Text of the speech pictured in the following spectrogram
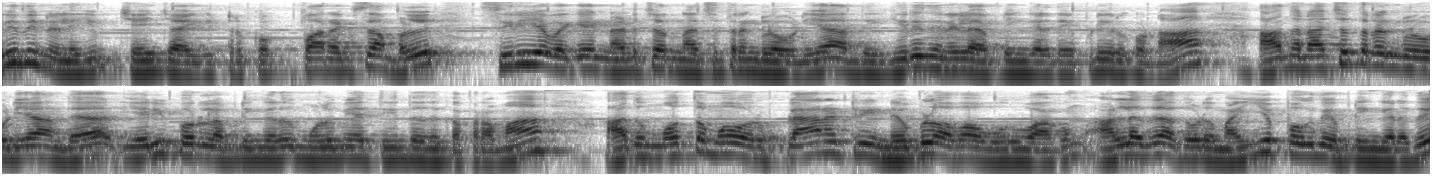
இறுதி நிலையும் சேஞ்ச் ஆகிட்டு இருக்கும். ஃபார் எக்ஸாம்பிள் சிறிய வகை நடுத்தர நட்சத்திரங்களுடைய அந்த இறுதி நிலை அப்படிங்கிறது எப்படி இருக்கும்னா அந்த நட்சத்திரங்களுடைய அந்த எரிபொருள் அப்படிங்கிறது முழுமையாக தீர்ந்ததுக்கு அப்புறமா அது மொத்தமாக ஒரு பிளானட்ரி நெபுலாவாக உருவாகும். அல்லது அதோட மையப்பகுதி அப்படிங்கிறது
